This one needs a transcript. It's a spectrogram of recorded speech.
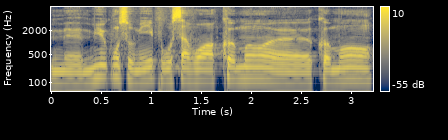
mieux consommer, pour savoir comment, euh, comment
